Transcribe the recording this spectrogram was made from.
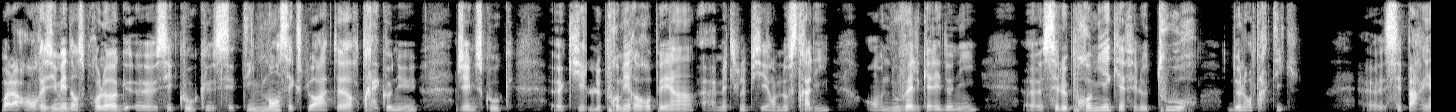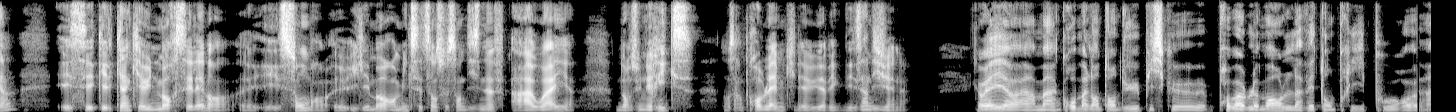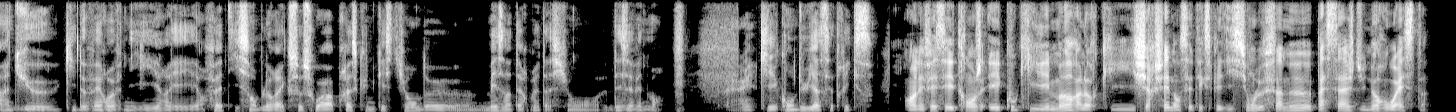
Voilà, en résumé, dans ce prologue, euh, c'est Cook, cet immense explorateur très connu, James Cook, euh, qui est le premier Européen à mettre le pied en Australie, en Nouvelle-Calédonie. Euh, c'est le premier qui a fait le tour de l'Antarctique. c'est pas rien. Et c'est quelqu'un qui a une mort célèbre et sombre. Il est mort en 1779 à Hawaï, dans une rixe, dans un problème qu'il a eu avec des indigènes. Oui, un, un, gros malentendu, puisque probablement l'avait-on pris pour un dieu qui devait revenir, et en fait, il semblerait que ce soit presque une question de mésinterprétation des événements oui. qui est conduit à cette rixe. En effet, c'est étrange. Et Cook, il est mort alors qu'il cherchait dans cette expédition le fameux passage du Nord-Ouest,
